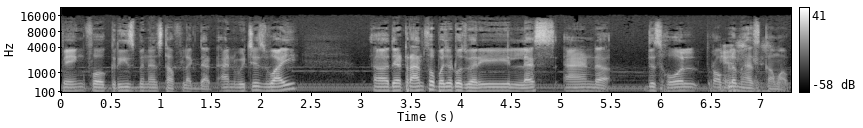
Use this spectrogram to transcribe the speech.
paying for Griezmann and stuff like that, and which is why uh, their transfer budget was very less, and uh, this whole problem yes, has yes. come up.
